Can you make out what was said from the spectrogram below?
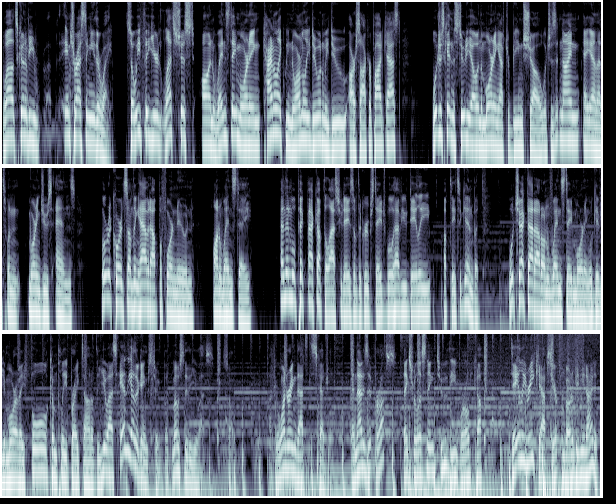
well, it's going to be interesting either way. So we figured let's just on Wednesday morning, kind of like we normally do when we do our soccer podcast, We'll just get in the studio in the morning after Beam's show, which is at 9 a.m. That's when Morning Juice ends. We'll record something, have it out before noon on Wednesday, and then we'll pick back up the last few days of the group stage. We'll have you daily updates again, but we'll check that out on Wednesday morning. We'll give you more of a full, complete breakdown of the U.S. and the other games too, but mostly the U.S. So if you're wondering, that's the schedule. And that is it for us. Thanks for listening to the World Cup daily recaps here from Bona Beam United.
